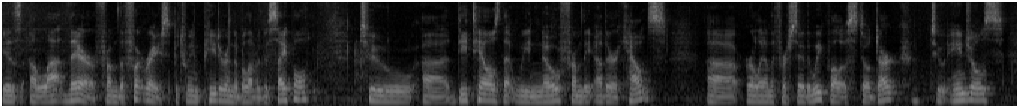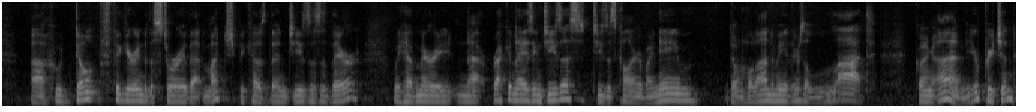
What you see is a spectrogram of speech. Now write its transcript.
is a lot there from the foot race between Peter and the beloved disciple to uh, details that we know from the other accounts uh, early on the first day of the week while it was still dark, to angels uh, who don't figure into the story that much because then Jesus is there. We have Mary not recognizing Jesus, Jesus calling her by name, don't hold on to me. There's a lot going on. You're preaching.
